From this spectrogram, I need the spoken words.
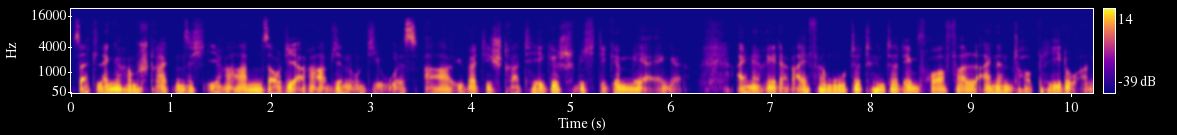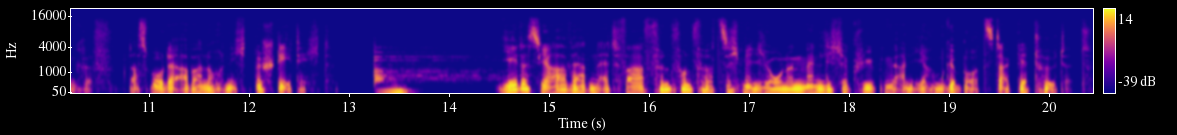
Seit längerem streiten sich Iran, Saudi-Arabien und die USA über die strategisch wichtige Meerenge. Eine Reederei vermutet hinter dem Vorfall einen Torpedoangriff. Das wurde aber noch nicht bestätigt. Jedes Jahr werden etwa 45 Millionen männliche Küken an ihrem Geburtstag getötet.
